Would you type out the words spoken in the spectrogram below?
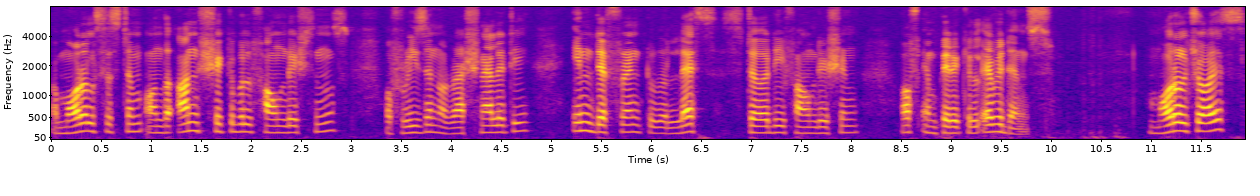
a moral system on the unshakable foundations of reason or rationality indifferent to the less sturdy foundation of empirical evidence. Moral choice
